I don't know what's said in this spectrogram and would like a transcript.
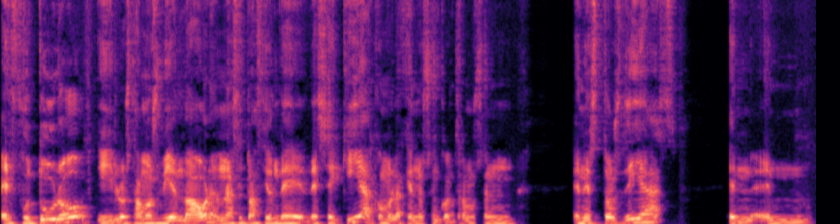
el futuro, y lo estamos viendo ahora en una situación de, sequía como la que nos encontramos en, estos días, en,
